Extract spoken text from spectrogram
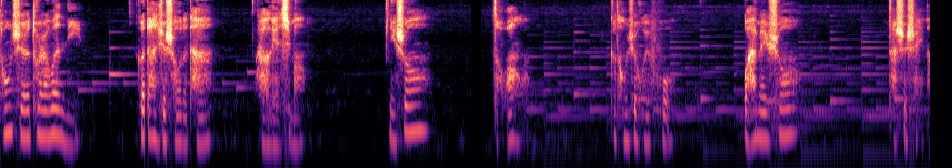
同学突然问你，和大学时候的他还有联系吗？你说，早忘了。同学回复：“我还没说，他是谁呢？”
